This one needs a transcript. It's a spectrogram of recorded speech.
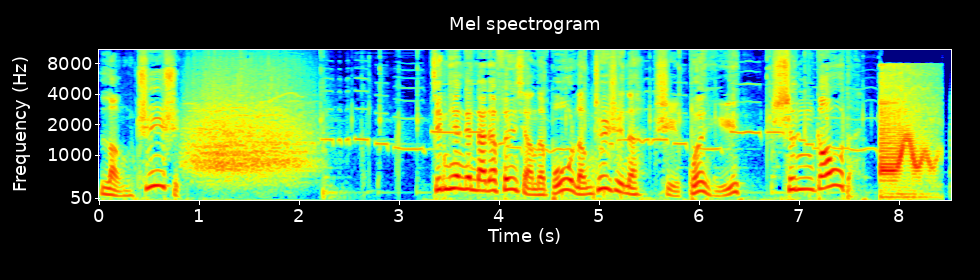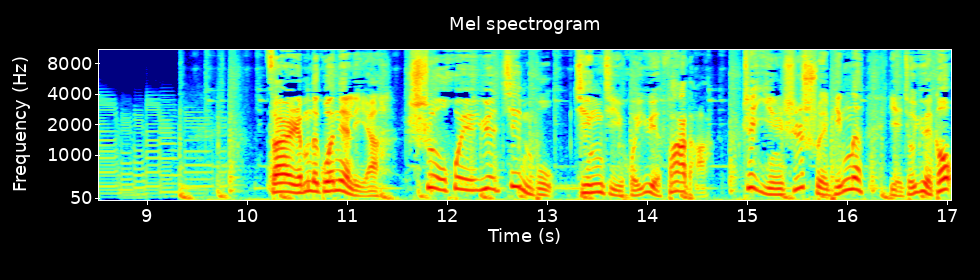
冷知识。今天跟大家分享的博物冷知识呢，是关于身高的。在人们的观念里啊，社会越进步，经济会越发达，这饮食水平呢也就越高，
